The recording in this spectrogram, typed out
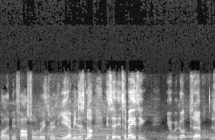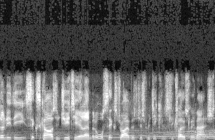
well, they've been fast all the way through the year. I mean, it's not. It's it's amazing you know, we've got uh, there's only the six cars in GTLM, but all six drivers just ridiculously closely matched,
